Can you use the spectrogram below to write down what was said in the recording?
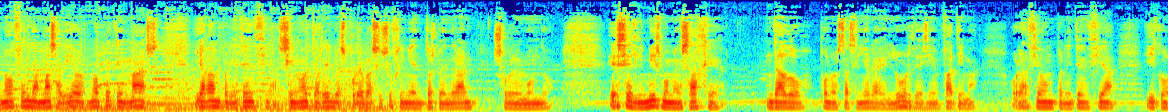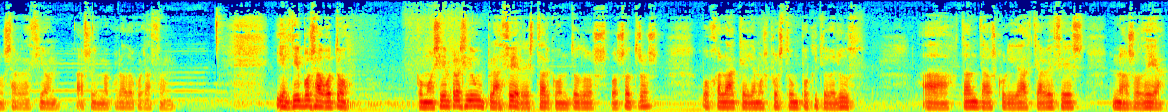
No ofendan más a Dios, no pequen más y hagan penitencia, si no terribles pruebas y sufrimientos vendrán sobre el mundo. Es el mismo mensaje dado por Nuestra Señora en Lourdes y en Fátima, oración, penitencia y consagración a su Inmaculado Corazón. Y el tiempo se agotó. Como siempre ha sido un placer estar con todos vosotros. Ojalá que hayamos puesto un poquito de luz a tanta oscuridad que a veces nos rodea.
